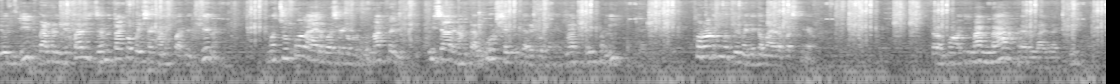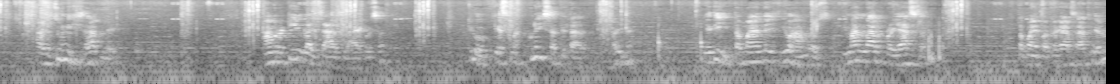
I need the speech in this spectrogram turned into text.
यो लिडबाट नेपाली जनताको पैसा खानु पर्ने थिएन। म चुप्पो लाएर बसेको मात्रै दुई चार घन्टा लुट सेट गरेको भए मात्रै पनि करोडौँ रुपियाँ मैले कमाएर बस्ने हो। तर म इमान्दार भएर लाग्दाखेरि थिएँ। आज जुन हिसाबले हाम्रो टिमलाई चार्ज लागेको छ त्यो त्यसमा कुनै सत्यता छैन। यदि तपाईँले यो हाम्रो इमान्दार प्रयासलाई तपाईँ पत्रकार साथीहरू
